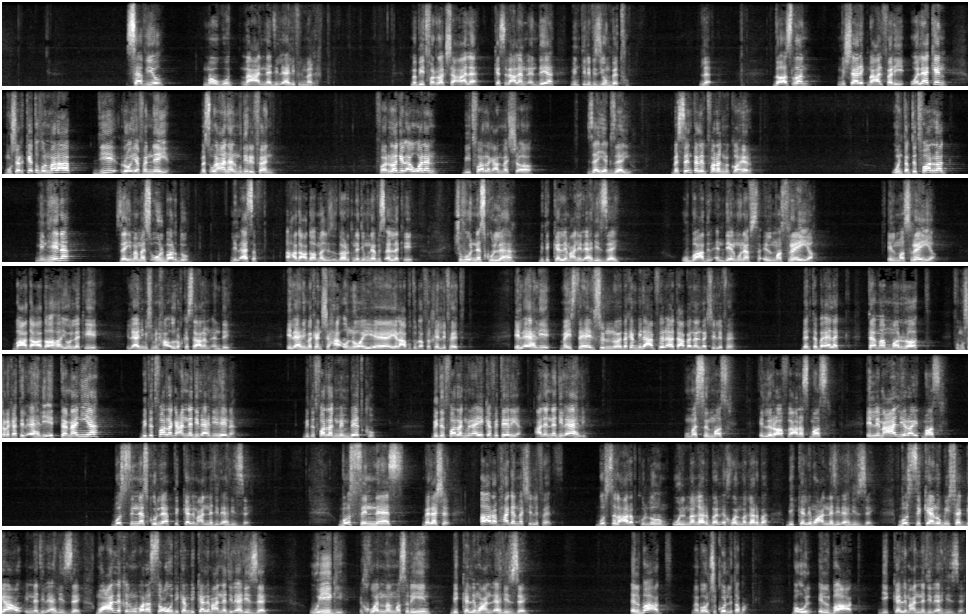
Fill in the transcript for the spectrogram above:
سافيو موجود مع النادي الأهلي في المغرب. ما بيتفرجش على كأس العالم للأندية من تلفزيون بيتهم. لا. ده أصلا مشارك مع الفريق ولكن مشاركته في الملعب دي رؤية فنية مسؤول عنها المدير الفني. فالراجل اولا بيتفرج على الماتش آه زيك زيه. بس أنت اللي بتتفرج من القاهرة. وأنت بتتفرج من هنا زي ما مسؤول برضو للأسف أحد أعضاء مجلس إدارة النادي المنافس قال لك إيه. شوفوا الناس كلها بتتكلم عن الأهلي إزاي وبعض الأندية المنافسة المصرية المصرية بعض أعضائها يقول لك إيه الأهلي مش من حقه يروح كأس العالم للأندية. الاهلي ما كانش حقه إن هو يلعب بطولة أفريقيا اللي فاتت. الاهلي ما يستاهلش انه ده كان بيلعب فرقة تعبانة الماتش اللي فات. ده أنت بقالك 8 مرات في مشاركات الأهلي الثمانيه بتتفرج على النادي الأهلي هنا. بتتفرج من بيتكو. بتتفرج من أي كافيتيريا على النادي الأهلي. ممثل مصر اللي رافع راس مصر اللي معلي راية مصر. بص الناس كلها بتتكلم عن النادي الأهلي إزاي. بص الناس بلاش أقرب حاجة الماتش اللي فات. بص العرب كلهم والمغاربة الإخوة المغاربة بيتكلموا عن النادي الأهلي إزاي. بص كانوا بيشجعوا النادي الأهلي إزاي. معلق المباراة السعودي كان بيتكلم عن النادي الأهلي إزاي. ويجي إخواننا المصريين بيتكلموا عن الأهلي إزاي. البعض ما بقولش كل طبعا بقول البعض بيتكلم عن النادي الأهلي إزاي.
